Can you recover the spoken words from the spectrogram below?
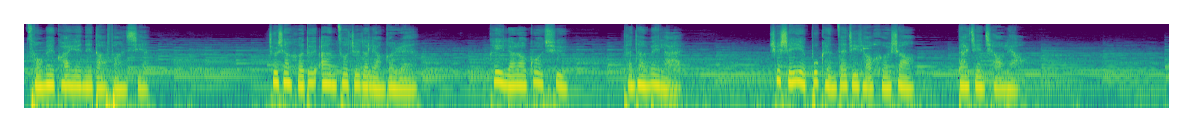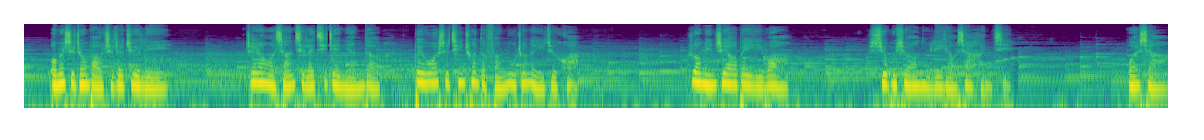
从未跨越那道防线。就像河对岸坐着的两个人，可以聊聊过去，谈谈未来，却谁也不肯在这条河上搭建桥梁。我们始终保持着距离。这让我想起了七几年的《被窝是青春的坟墓》中的一句话：“若明知要被遗忘，需不需要努力留下痕迹？”我想，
